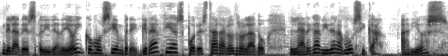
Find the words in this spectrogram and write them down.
de la despedida de hoy. Como siempre, gracias por estar al otro lado. Larga vida la música. Adiós.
